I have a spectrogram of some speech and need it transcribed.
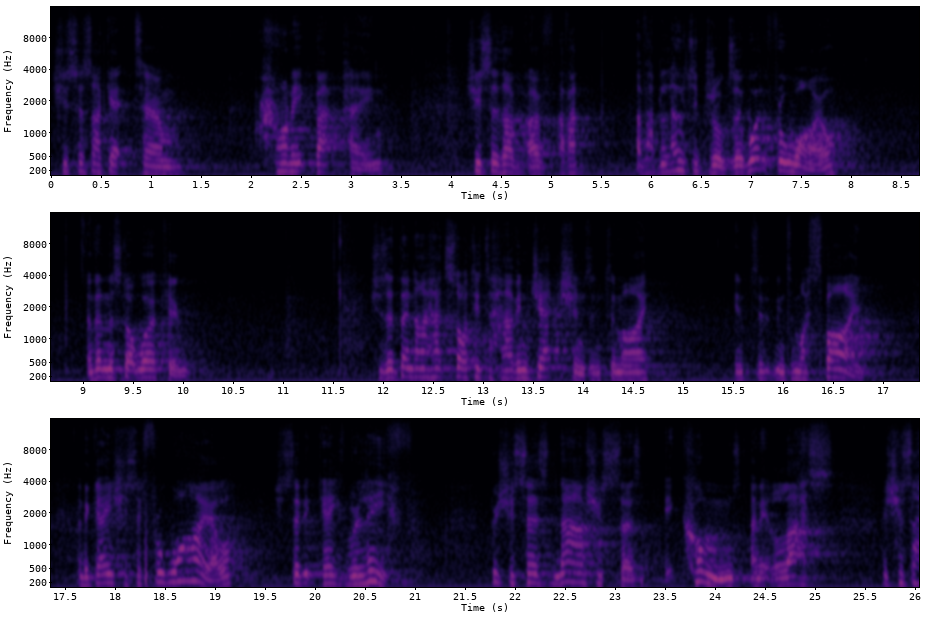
She says, I get um, chronic back pain. She says, I've, I've, I've, had, I've had loads of drugs. They work for a while, and then they stop working. She said, then I had started to have injections into my, into, into my spine. And again, she said, for a while, she said it gave relief. But she says, now she says, it comes and it lasts. And she said,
